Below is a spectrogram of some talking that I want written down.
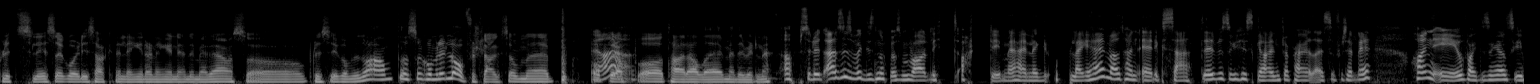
plutselig så går de sakene lenger og lenger ned i media, og så plutselig kommer det noe annet, og så kommer det et lovforslag som uh, popper Ja, opp og tar alle mediebildene. Absolutt. Jeg synes faktisk noe som var litt artig med hele opplegget her, var at han Erik Sæter, hvis dere husker han fra Paradise og forskjellig, han er jo faktisk en ganske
